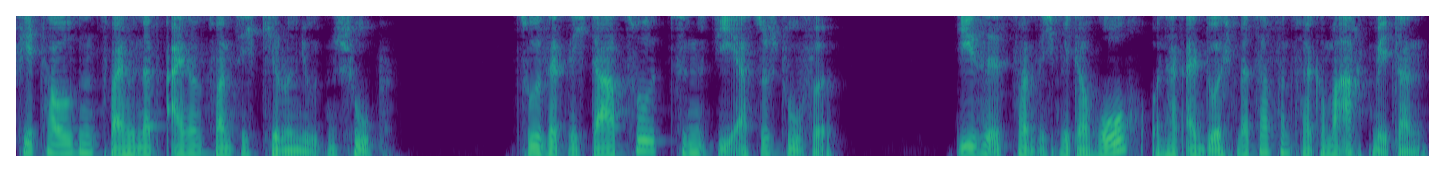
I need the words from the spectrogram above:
4221 kN Schub. Zusätzlich dazu zündet die erste Stufe. Diese ist 20 Meter hoch und hat einen Durchmesser von 2,8 Metern.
